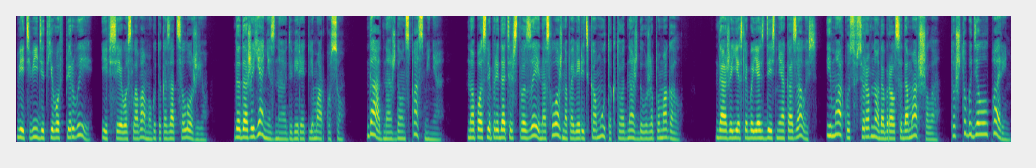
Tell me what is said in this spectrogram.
ведь видит его впервые, и все его слова могут оказаться ложью. Да даже я не знаю, доверять ли Маркусу. Да, однажды он спас меня. Но после предательства Зейна сложно поверить кому-то, кто однажды уже помогал. Даже если бы я здесь не оказалась, и Маркус все равно добрался до маршала, то что бы делал парень?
